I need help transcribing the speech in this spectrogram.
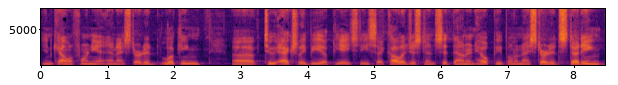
in California, and I started looking uh, to actually be a PhD psychologist and sit down and help people. And I started studying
